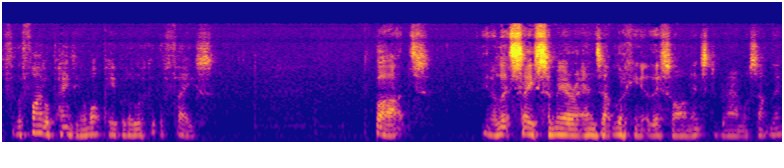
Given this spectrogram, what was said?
for the final painting, I want people to look at the face. But you know, let's say Samira ends up looking at this on Instagram or something,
